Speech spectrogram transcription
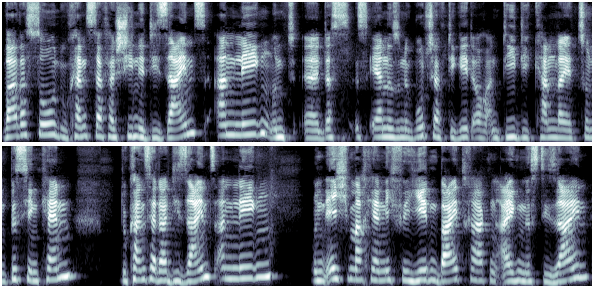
war das so. Du kannst da verschiedene Designs anlegen und äh, das ist eher eine, so eine Botschaft, die geht auch an die, die Canva jetzt so ein bisschen kennen. Du kannst ja da Designs anlegen und ich mache ja nicht für jeden Beitrag ein eigenes Design,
